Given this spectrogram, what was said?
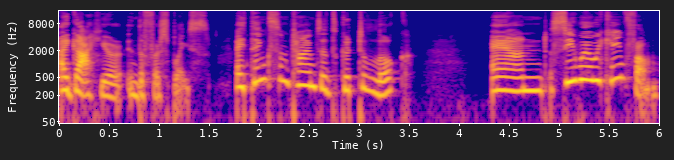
I got here in the first place. I think sometimes it's good to look and see where we came from,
